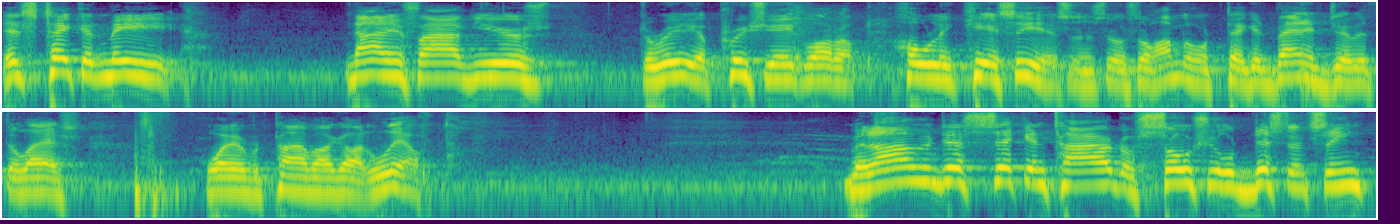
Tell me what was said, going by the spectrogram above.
It's taken me 95 years to really appreciate what a holy kiss is. And so, so I'm going to take advantage of it the last whatever time I got left. But I'm just sick and tired of social distancing.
